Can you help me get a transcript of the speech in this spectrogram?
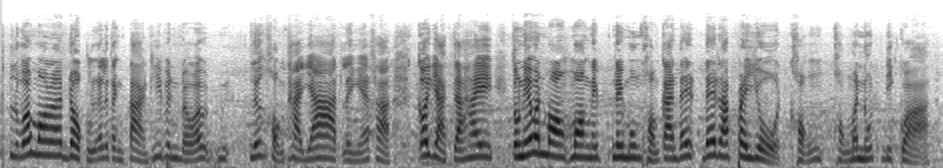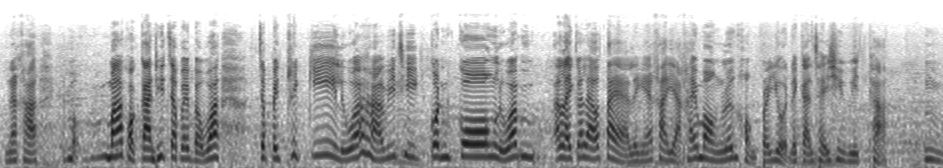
สหรือว่ามรดกหรืออะไรต่างๆ ที่เป็นแบบว่าเรื่องของทายาทอะไรเงี้ยค่ะ ก็อยากจะให้ตรงนี้มันมองมองในในมุมของการได้ได้รับประโยชน์ของของมนุษย์ดีกว่านะคะมมากกว่าการที่จะไปแบบว่าจะไปทริกกี้หรือว่าหาวิธีกลโกง หรือว่าอะไรก็แล้วแต่อะไรเงี้ยค่ะ อยากให้มองเรื่องของประโยชน์ในการใช้ชีวิตค่ะ อืม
